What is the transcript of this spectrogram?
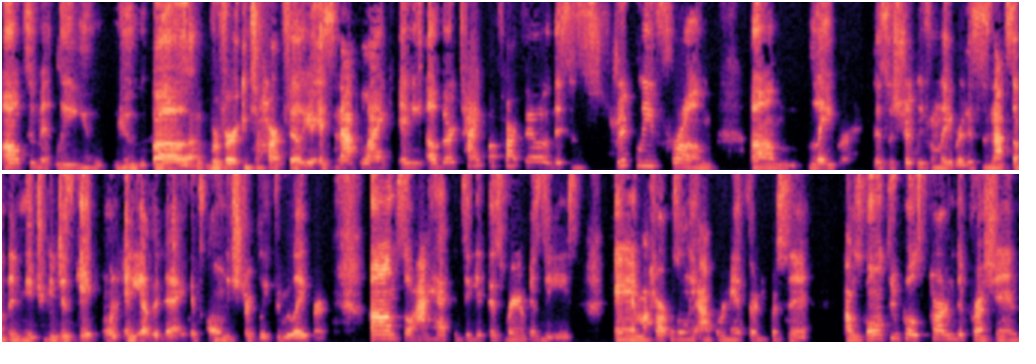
ultimately you you uh revert into heart failure it's not like any other type of heart failure this is strictly from um labor this is strictly from labor. This is not something that you can just get on any other day. It's only strictly through labor. Um, so I happened to get this rare disease, and my heart was only operating at 30%. I was going through postpartum depression.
